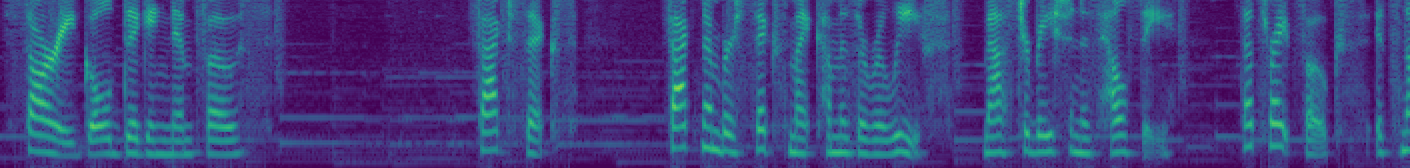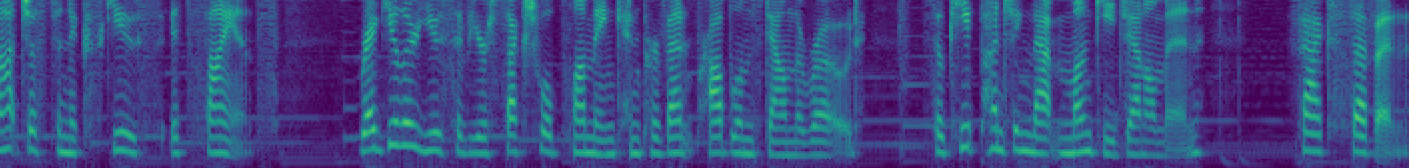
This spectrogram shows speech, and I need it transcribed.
Sorry, gold digging nymphos. Fact 6. Fact number six might come as a relief masturbation is healthy. That's right, folks, it's not just an excuse, it's science. Regular use of your sexual plumbing can prevent problems down the road. So keep punching that monkey, gentlemen. Fact 7.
